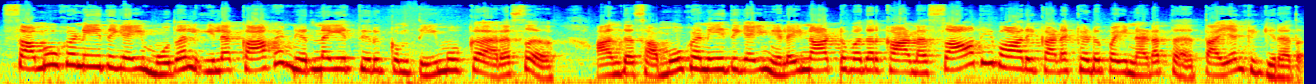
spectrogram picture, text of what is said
சமூக நீதியை முதல் இலக்காக நிர்ணயித்திருக்கும் திமுக அரசு அந்த சமூக நீதியை நிலைநாட்டுவதற்கான சாதிவாரி கணக்கெடுப்பை நடத்த தயங்குகிறது.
